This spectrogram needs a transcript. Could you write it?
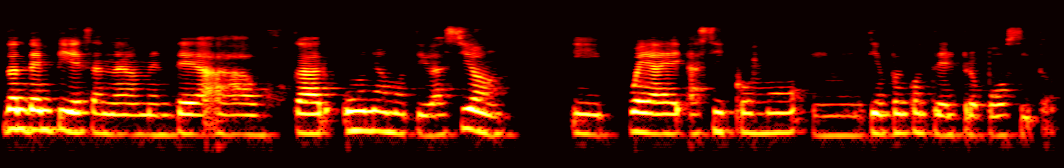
donde empieza nuevamente a buscar una motivación y fue así como en el tiempo encontré el propósito,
